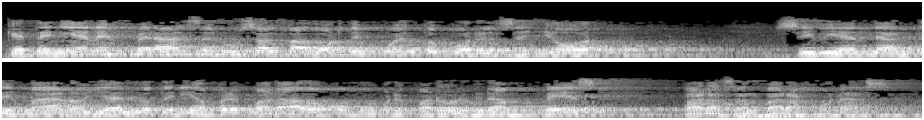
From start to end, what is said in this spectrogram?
que tenían esperanza en un Salvador dispuesto por el Señor, si bien de antemano ya él lo tenía preparado como preparó el gran pez para salvar a Jonás.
